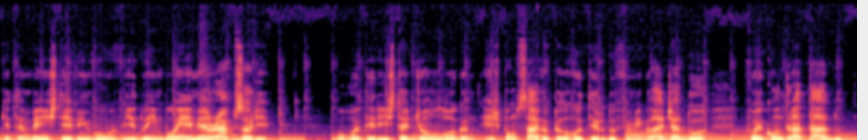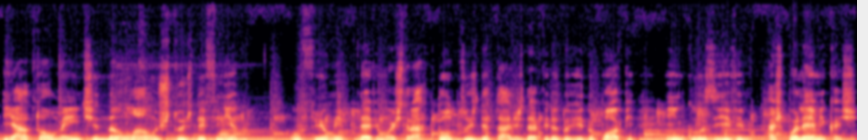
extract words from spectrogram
que também esteve envolvido em Bohemian Rhapsody. O roteirista John Logan, responsável pelo roteiro do filme Gladiador, foi contratado e atualmente não há um estúdio definido. O filme deve mostrar todos os detalhes da vida do rei do pop, inclusive as polêmicas.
